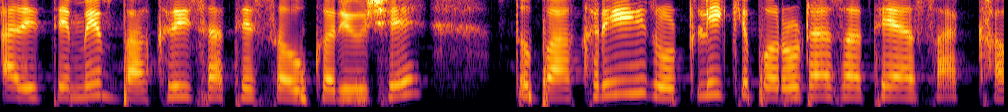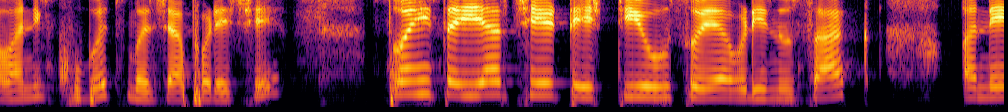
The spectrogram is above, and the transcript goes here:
આ રીતે મેં ભાખરી સાથે સર્વ કર્યું છે. તો ભાખરી, રોટલી કે પરોઠા સાથે આ શાક ખાવાની ખૂબ જ મજા પડે છે. તો અહીં તૈયાર છે ટેસ્ટી એવું સોયાવળીનું શાક. અને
